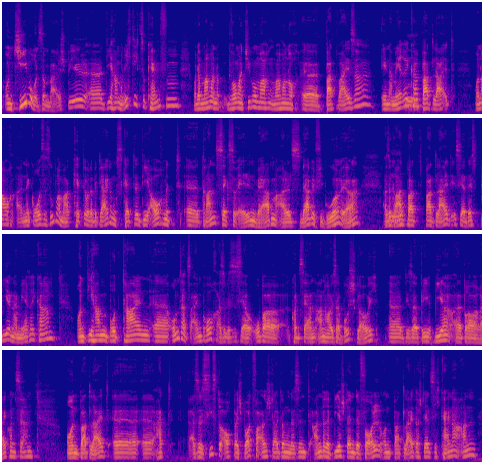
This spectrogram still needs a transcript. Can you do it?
Und Chibo zum Beispiel, äh, die haben richtig zu kämpfen. Oder machen wir, noch, bevor wir Chibo machen, machen wir noch äh, Budweiser in Amerika, Bud Light. Und auch eine große Supermarktkette oder Bekleidungskette, die auch mit äh, Transsexuellen werben als Werbefigur, ja. Also gerade Bud, Bud Light ist ja das Bier in Amerika. Und die haben brutalen äh, Umsatzeinbruch. Also das ist ja Oberkonzern Anhäuser-Busch, glaube ich, äh, dieser Bier- Bierbrauereikonzern. Und Bud Light äh, äh, hat, also das siehst du auch bei Sportveranstaltungen, da sind andere Bierstände voll und Bud Light, da stellt sich keiner an.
